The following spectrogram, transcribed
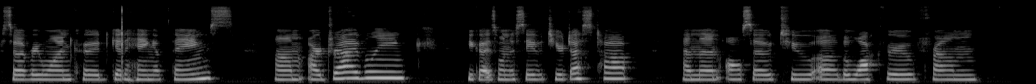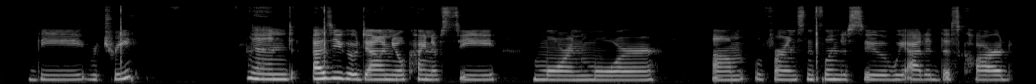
so everyone could get a hang of things. Um, our drive link, if you guys want to save it to your desktop, and then also to uh, the walkthrough from the retreat. And as you go down, you'll kind of see more and more. Um, for instance, Linda Sue, we added this card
